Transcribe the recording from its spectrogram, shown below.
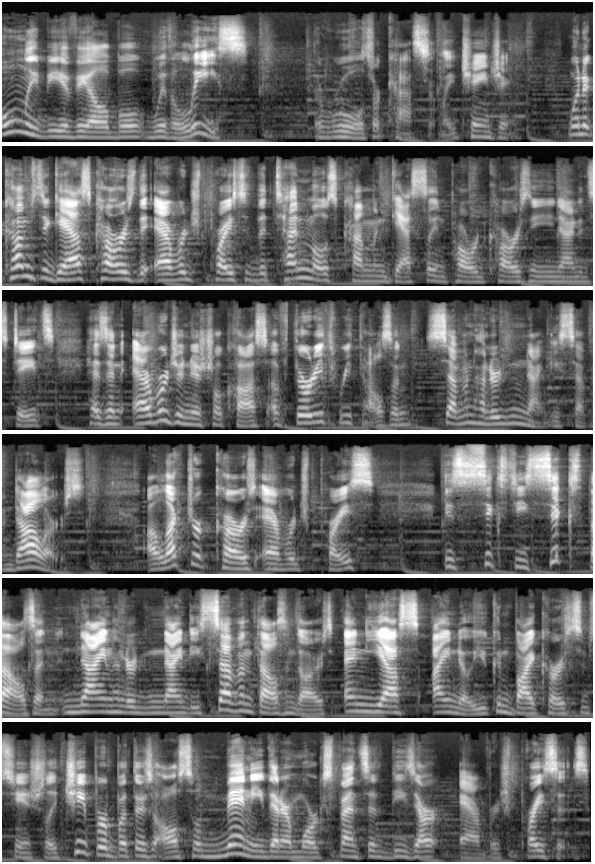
only be available with a lease. The rules are constantly changing. When it comes to gas cars, the average price of the 10 most common gasoline powered cars in the United States has an average initial cost of $33,797. Electric cars' average price is $66,997,000. And yes, I know you can buy cars substantially cheaper, but there's also many that are more expensive. These are average prices.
